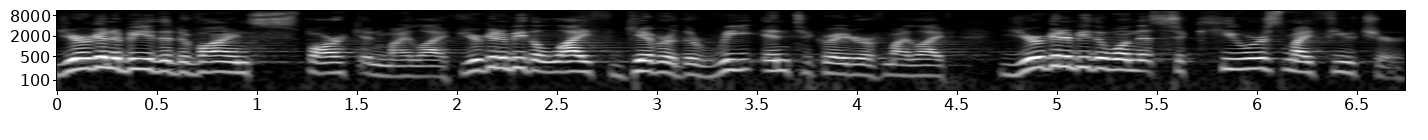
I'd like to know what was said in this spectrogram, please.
You're going to be the divine spark in my life. You're going to be the life giver, the reintegrator of my life. You're going to be the one that secures my future.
